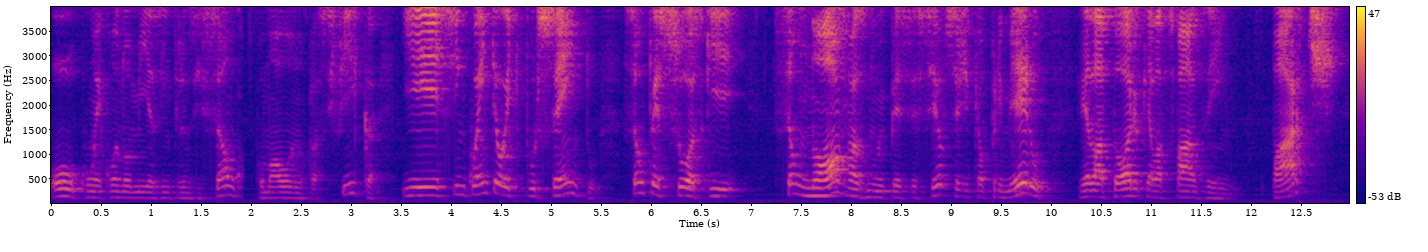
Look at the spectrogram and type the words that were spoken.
ou com economias em transição, como a ONU classifica, e 58% são pessoas que são novas no IPCC, ou seja, que é o primeiro relatório que elas fazem parte.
